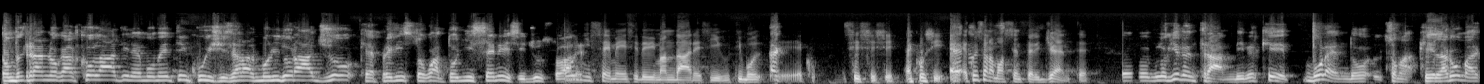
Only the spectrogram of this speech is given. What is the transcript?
non verranno calcolati nel momento in cui ci sarà il monitoraggio che è previsto quanto ogni sei mesi, giusto? Ale? Ogni sei mesi devi mandare, sì, tipo, eh. Eh, sì, sì, sì, è così. Eh, questa è una mossa intelligente. Eh, lo chiedo a entrambi perché volendo insomma, che la Roma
